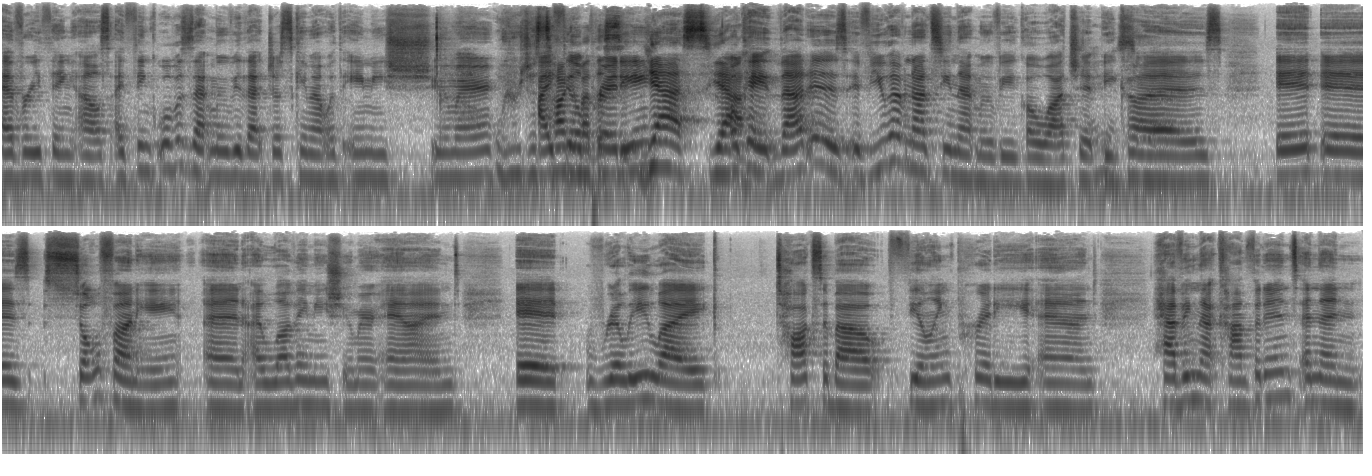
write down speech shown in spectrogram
everything else. I think what was that movie that just came out with Amy Schumer? We were just I talking feel about this. pretty. Yes, yeah. Okay, that is if you have not seen that movie, go watch it see because it is so funny and I love Amy Schumer and it really like talks about feeling pretty and having that confidence and then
